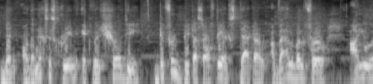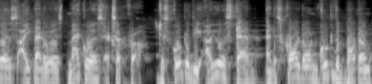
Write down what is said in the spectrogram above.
Then on the next screen, it will show the different beta softwares that are available for iOS, iPadOS, macOS, etc. Just go to the iOS tab and scroll down, go to the bottom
